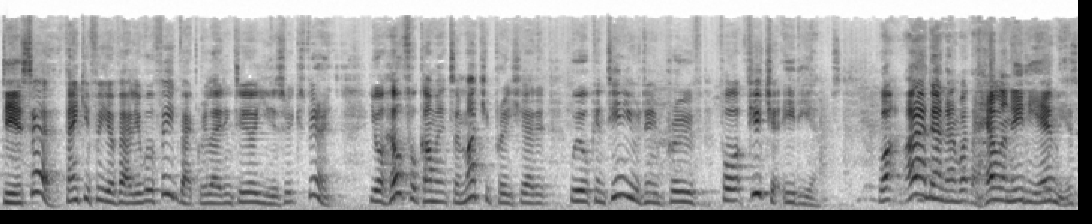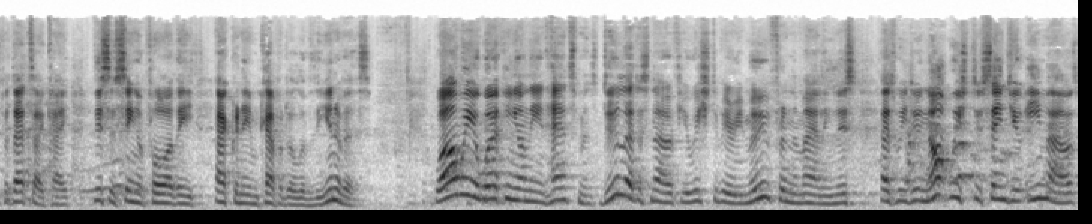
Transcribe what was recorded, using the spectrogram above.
Dear Sir, thank you for your valuable feedback relating to your user experience. Your helpful comments are much appreciated. We will continue to improve for future EDMs. Well, I don't know what the hell an EDM is, but that's okay. This is Singapore, the acronym capital of the universe. While we are working on the enhancements, do let us know if you wish to be removed from the mailing list, as we do not wish to send you emails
